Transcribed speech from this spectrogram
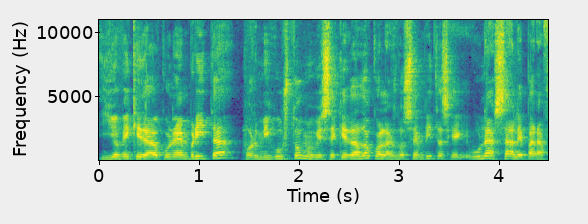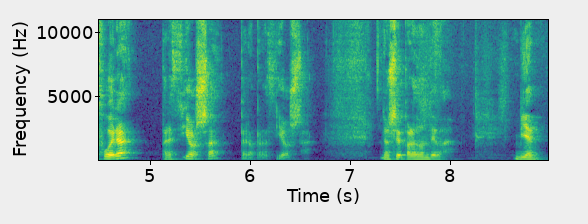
yo me he quedado con una hembrita, por mi gusto me hubiese quedado con las dos hembritas, que una sale para afuera, preciosa, pero preciosa. No sé para dónde va. Bien,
